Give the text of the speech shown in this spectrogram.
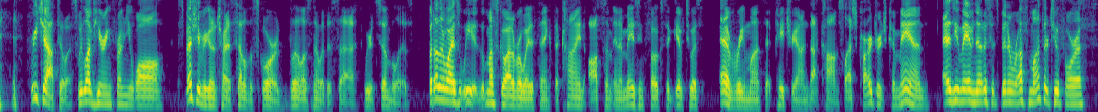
Reach out to us. We love hearing from you all especially if you're going to try to settle the score, let us know what this uh, weird symbol is. But otherwise, we must go out of our way to thank the kind, awesome, and amazing folks that give to us every month at patreon.com slash cartridge command. As you may have noticed, it's been a rough month or two for us.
